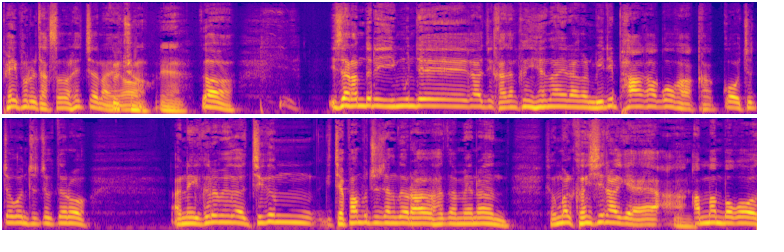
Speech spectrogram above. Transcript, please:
페이퍼를 작성을 했잖아요. 그렇죠. 예. 그러니까 이- 이 사람들이 이 문제가 가장 큰 현안이라는 걸 미리 파악하고 가- 갔고 저쪽은 저쪽대로 아니 그러면 지금 재판부 주장대로 하- 하자면은 정말 건실하게 아- 앞만 보고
